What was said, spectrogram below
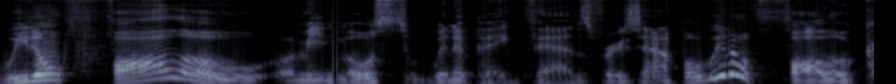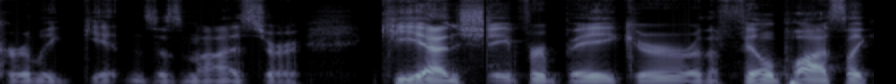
we don't follow. I mean, most Winnipeg fans, for example, we don't follow Kurleigh Gittens as much or Kian Schaffer Baker or the Philpots. Like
